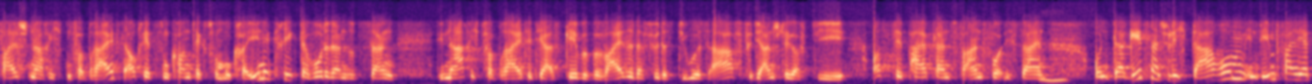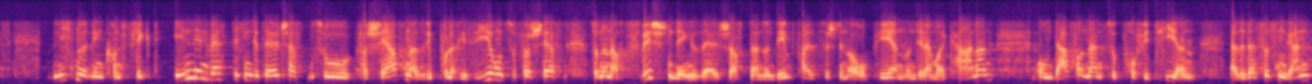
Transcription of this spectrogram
Falschnachrichten verbreitet, auch jetzt im Kontext vom Ukraine-Krieg. Da wurde dann sozusagen die Nachricht verbreitet, ja, es gäbe Beweise dafür, dass die USA für die Anschläge auf die Ostsee-Pipelines verantwortlich seien. Mhm. Und da geht es natürlich darum, in dem Fall jetzt, nicht nur den Konflikt in den westlichen Gesellschaften zu verschärfen, also die Polarisierung zu verschärfen, sondern auch zwischen den Gesellschaften, also in dem Fall zwischen den Europäern und den Amerikanern, um davon dann zu profitieren. Also das ist ein ganz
